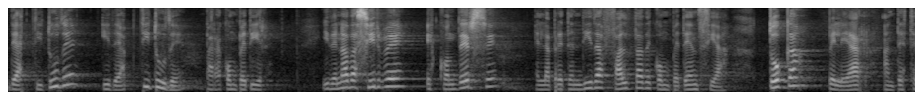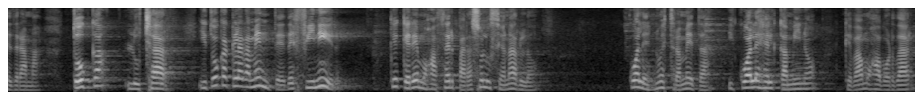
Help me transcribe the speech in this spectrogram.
de actitudes y de aptitudes para competir. Y de nada sirve esconderse en la pretendida falta de competencia. Toca pelear ante este drama, toca luchar y toca claramente definir qué queremos hacer para solucionarlo, cuál es nuestra meta y cuál es el camino que vamos a abordar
